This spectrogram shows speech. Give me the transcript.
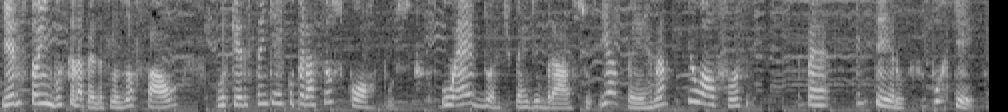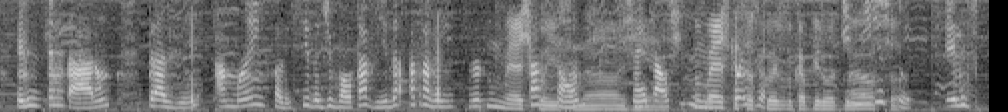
E eles estão em busca da Pedra Filosofal, porque eles têm que recuperar seus corpos. O Edward perde o braço e a perna, e o Alfonso perde inteiro. Por quê? Eles tentaram trazer a mãe falecida de volta à vida através da Não mexe com isso, não, né, gente. Não mexe com essas é. coisas do capiroto, e não. Nisso, eles.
